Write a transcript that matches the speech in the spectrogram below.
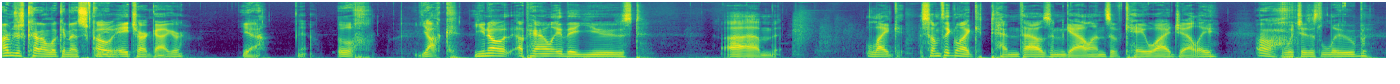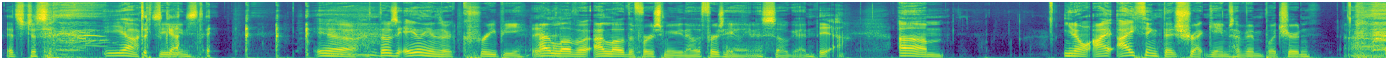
I'm just kind of looking at screen. Oh, H.R. Giger. yeah, Yeah. Ugh, yuck. You know, apparently they used, um, like something like ten thousand gallons of KY jelly, which is lube. It's just yuck, dude. Yeah, those aliens are creepy. Yeah. I love uh, I love the first movie though. The first Alien is so good. Yeah. Um, you know, I I think that Shrek games have been butchered, uh,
